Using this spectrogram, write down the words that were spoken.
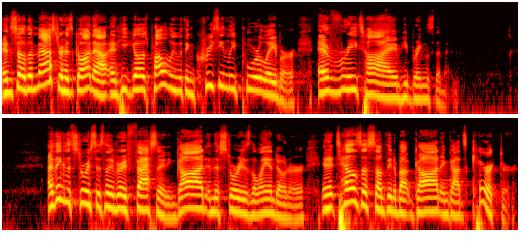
And so the master has gone out and he goes probably with increasingly poor labor every time he brings them in. I think the story says something very fascinating. God in this story is the landowner, and it tells us something about God and God's character.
